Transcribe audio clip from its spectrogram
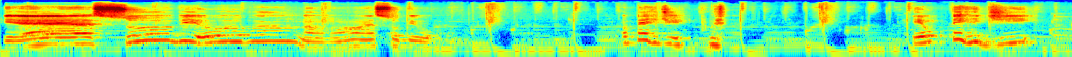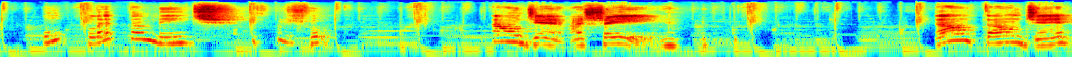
Que é Suburban. Não, não é Suburban. Eu perdi. eu perdi completamente o jogo. Downtown Jam, achei. Downtown Jam,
